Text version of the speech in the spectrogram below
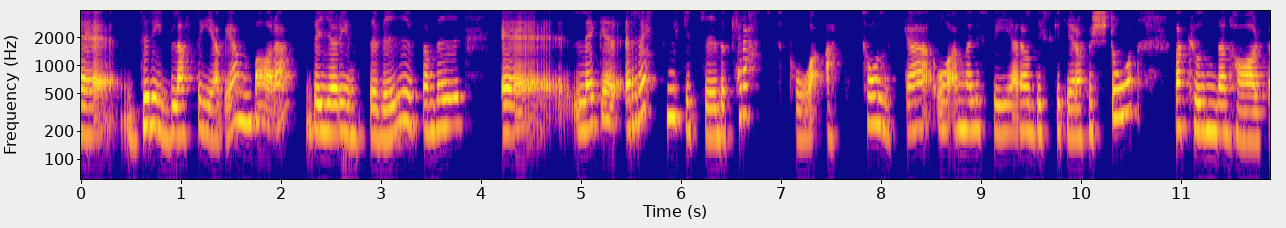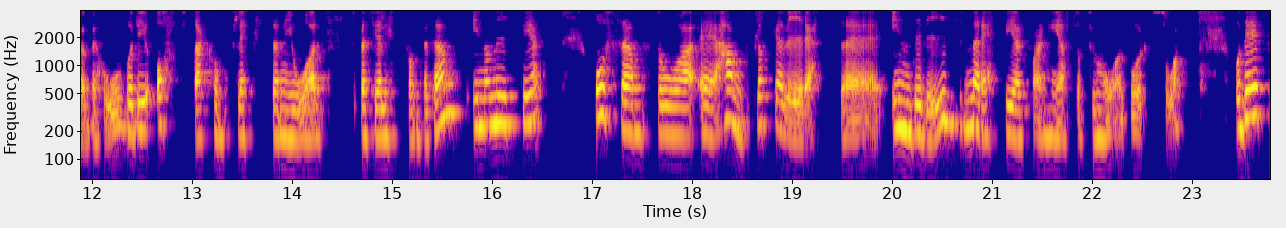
eh, dribbla CVn bara. Det gör inte vi, utan vi eh, lägger rätt mycket tid och kraft på att tolka och analysera och diskutera och förstå vad kunden har för behov. Och det är ofta komplex senior specialistkompetens inom IT. Och sen så eh, handplockar vi rätt eh, individ med rätt erfarenhet och förmågor. Så. Och det är ett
